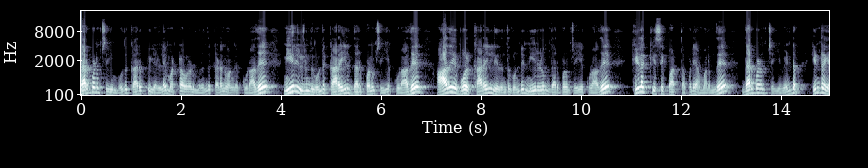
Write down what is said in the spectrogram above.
தர்ப்பணம் செய்யும்போது கருப்பு எல்லை மற்றவர்களிடமிருந்து கடன் வாங்கக்கூடாது. நீரில் இருந்து கொண்டு கரையில் தர்ப்பணம் செய்யக்கூடாது. அதேபோல் கரையில் இருந்து கொண்டு நீரிலும் தர்ப்பணம் செய்யக்கூடாது. கிழக்கு இசை பார்த்தபடி அமர்ந்து தர்ப்பணம் செய்ய வேண்டும். இன்றைய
